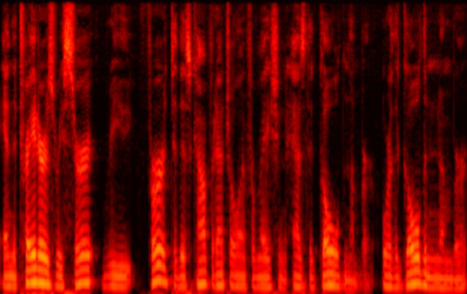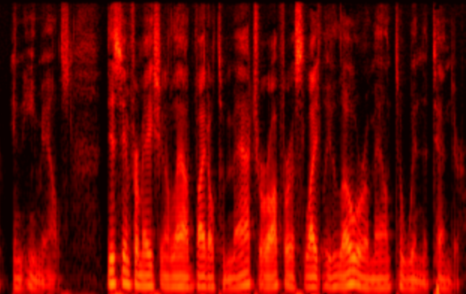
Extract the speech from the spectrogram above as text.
and the traders refer- referred to this confidential information as the gold number or the golden number in emails. This information allowed Vitol to match or offer a slightly lower amount to win the tender.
